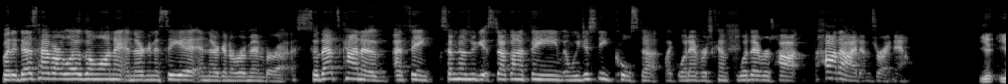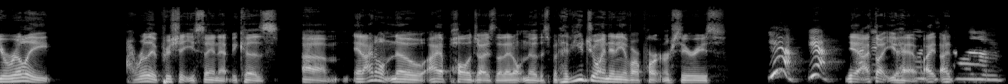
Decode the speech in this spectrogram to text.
but it does have our logo on it and they're going to see it and they're going to remember us. So that's kind of i think sometimes we get stuck on a theme and we just need cool stuff like whatever's come, whatever's hot hot items right now. You, you're really i really appreciate you saying that because um and i don't know i apologize that i don't know this but have you joined any of our partner series? Yeah yeah. Yeah i, did thought you have. I, I um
